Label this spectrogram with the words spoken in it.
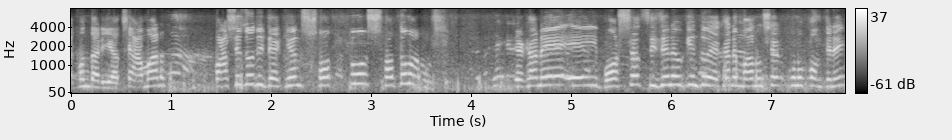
এখন দাঁড়িয়ে আছি। আমার পাশে যদি দেখেন, শত শত মানুষ। এখানে এই বর্ষার সিজনেও কিন্তু এখানে মানুষের কোনো কমতি নেই।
